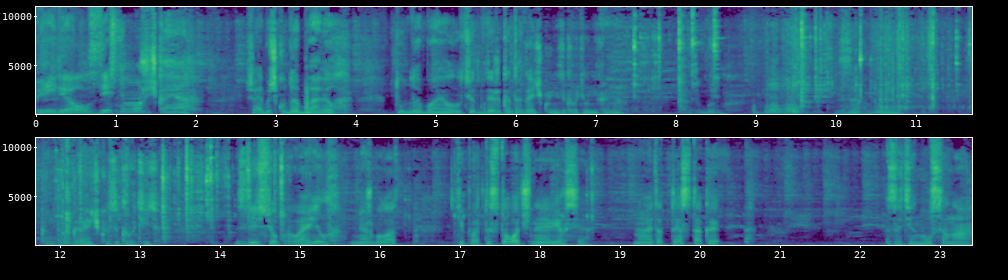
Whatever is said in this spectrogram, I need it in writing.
переделал здесь немножечко я. Шайбочку добавил. Тут добавил. Что-то даже контрагайчику не закрутил ни хрена. Забыл. Забыл. Контрагаечку закрутить. Здесь все проварил. У меня же была типа тестовочная версия. Но этот тест так и затянулся на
